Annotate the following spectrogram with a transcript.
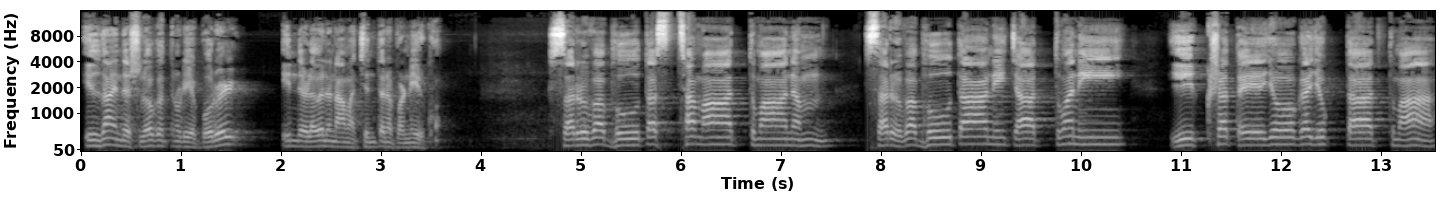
இதுதான் இந்த ஸ்லோகத்தினுடைய பொருள். இந்த அளவில் நாம் சிந்தனை பண்ணியிருக்கோம். சர்வபூதஸ்தமாத்மானம் சர்வபூதானி சாத்மனி ஈக்ஷத்தே யோகயுக்தாத்மா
